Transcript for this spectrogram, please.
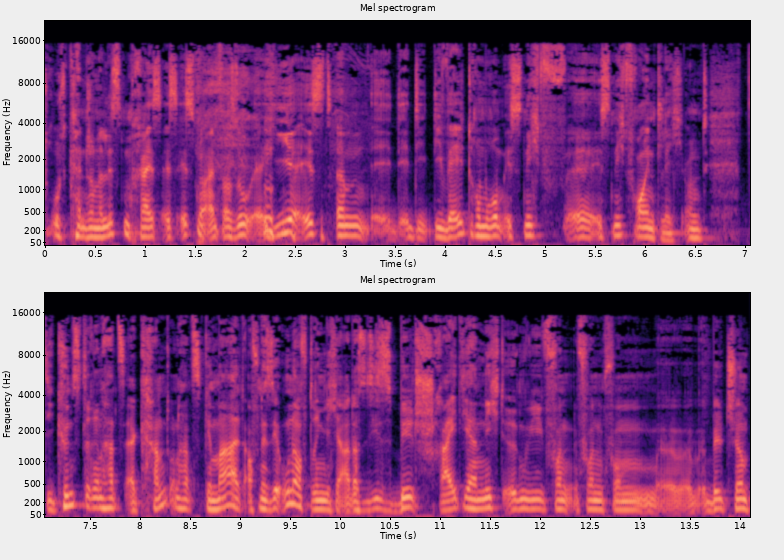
droht kein Journalistenpreis. Es ist nur einfach so, äh, hier ist ähm, die, die Welt drumherum ist nicht, äh, ist nicht freundlich. Und die Künstlerin hat es erkannt und hat es gemalt auf eine sehr unaufdringliche Art. Also dieses Bild schreit ja nicht irgendwie von, von vom äh, Bildschirm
